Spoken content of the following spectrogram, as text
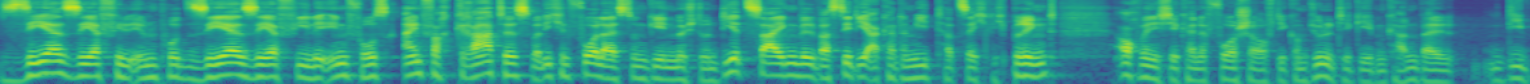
sehr, sehr viel Input, sehr, sehr viele Infos. Einfach gratis, weil ich in Vorleistung gehen möchte und dir zeigen will, was dir die Akademie tatsächlich bringt. Auch wenn ich dir keine Vorschau auf die Community geben kann, weil die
